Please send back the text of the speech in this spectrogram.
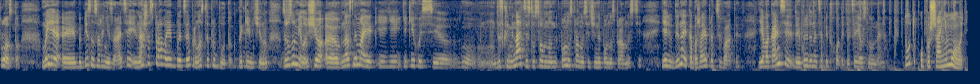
просто ми є е, якби бізнес-організація, і наша справа якби це приносити прибуток таким чином. Зрозуміло, що е, в нас немає як- якихось е, ну, дискримінацій стосовно повносправності чи неповносправності. Є людина, яка бажає працювати. Є вакансія, до якої людина це підходить, і це є основне. Тут у пошані молодь.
